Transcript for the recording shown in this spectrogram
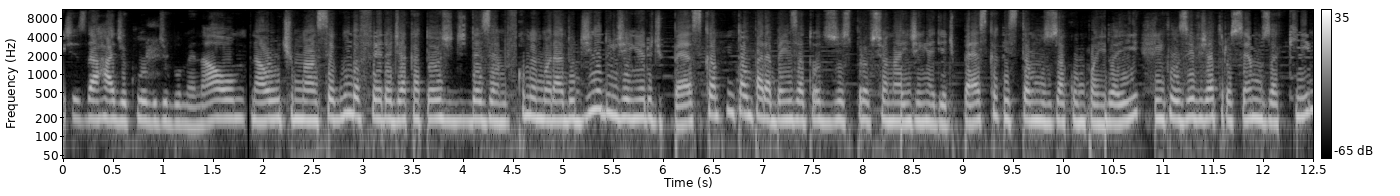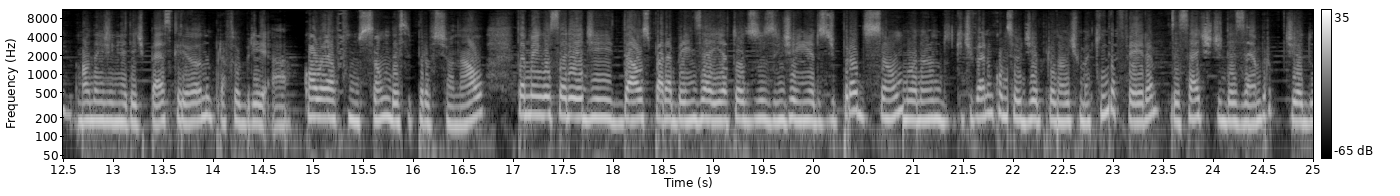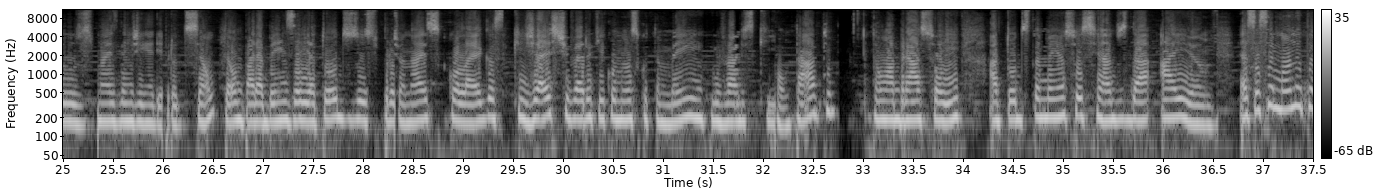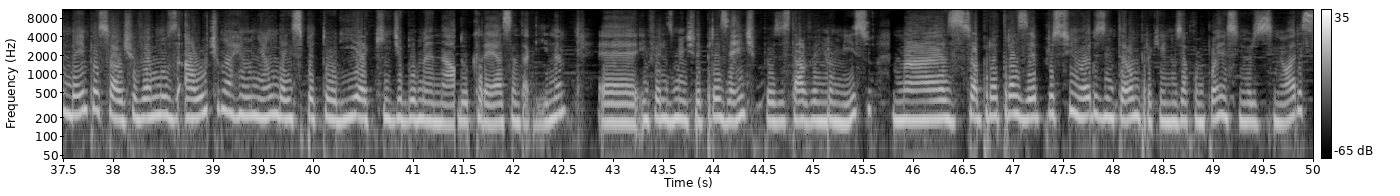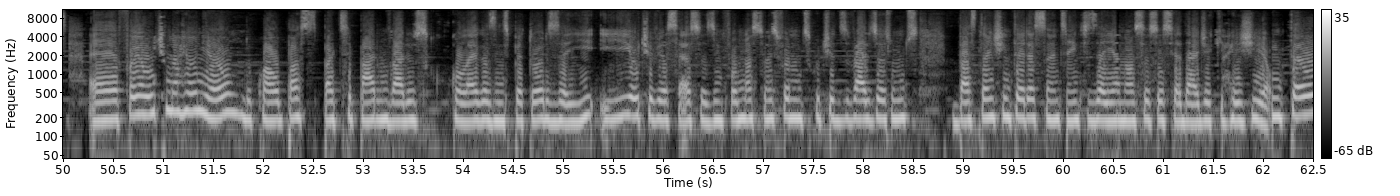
ouvintes da Rádio Clube de Blumenau. Na última segunda-feira, dia 14 de dezembro, foi comemorado o Dia do Engenheiro de Pesca. Então, parabéns a todos os profissionais de engenharia de pesca que estão nos acompanhando aí. Inclusive, já trouxemos aqui a da engenharia de pesca esse ano para sobre a, qual é a função desse profissional. Também gostaria de dar os parabéns aí a todos os engenheiros de produção morando que tiveram como seu dia na última quinta-feira, 17 de dezembro, dia dos mais da engenharia de produção. Então, parabéns aí a todos os profissionais, colegas que já estiveram aqui conosco também, e vários que contato. Então, um abraço aí a todos também associados da IAM. Essa semana também, pessoal, tivemos a última reunião da inspetoria aqui de Blumenau do CREA Santa Catarina. É, infelizmente, presente, pois estava em compromisso, mas só para trazer para os senhores, então, para quem nos acompanha, senhores e senhoras, é, foi a última reunião do qual participaram vários colegas inspetores aí e eu tive acesso às informações, foram discutidos vários assuntos bastante interessantes aí a nossa sociedade aqui na região. Então,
